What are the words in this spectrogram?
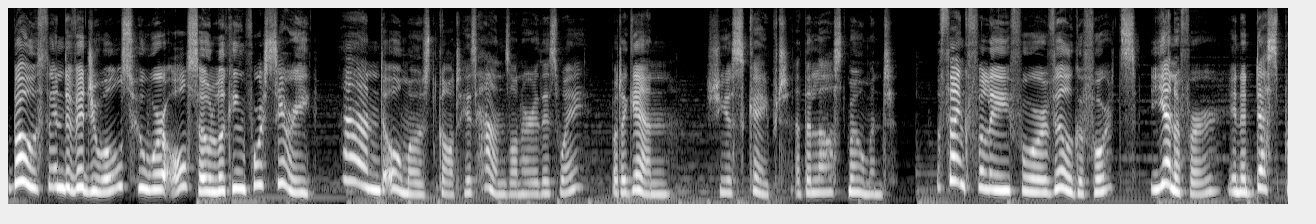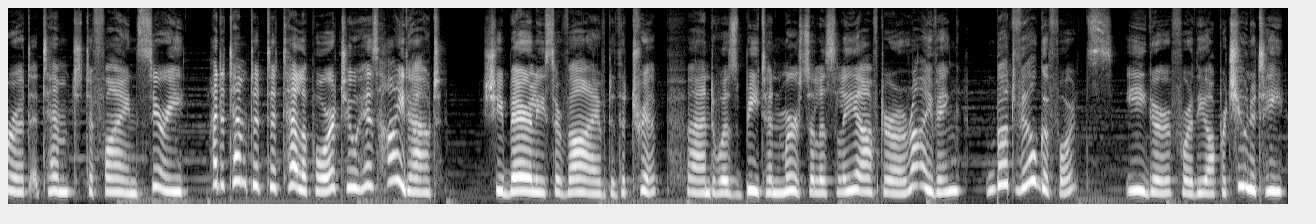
both individuals who were also looking for Ciri, and almost got his hands on her this way. But again, she escaped at the last moment. Thankfully for Vilgefortz, Yennefer, in a desperate attempt to find Ciri, had attempted to teleport to his hideout, she barely survived the trip and was beaten mercilessly after arriving, but Vilgefortz, eager for the opportunity,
